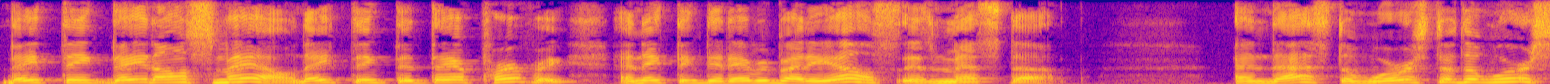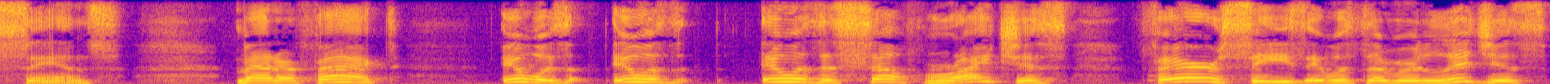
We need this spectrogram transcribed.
they think they don't smell. They think that they're perfect and they think that everybody else is messed up. And that's the worst of the worst sins. Matter of fact, it was it was it was the self-righteous Pharisees, it was the religious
